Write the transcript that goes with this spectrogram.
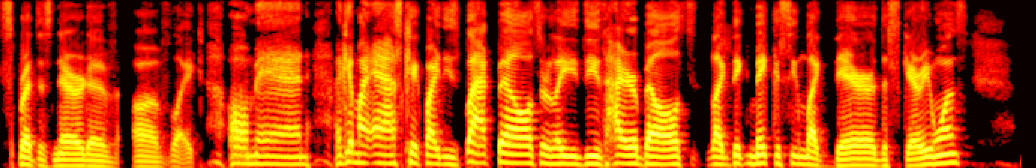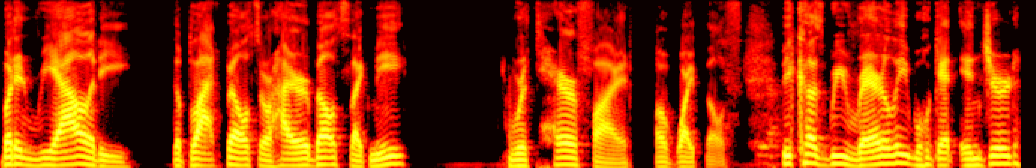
spread this narrative of like, oh man, I get my ass kicked by these black belts or like these higher belts. Like they make it seem like they're the scary ones, but in reality, the black belts or higher belts like me, we're terrified of white belts Yeah. because we rarely will get injured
